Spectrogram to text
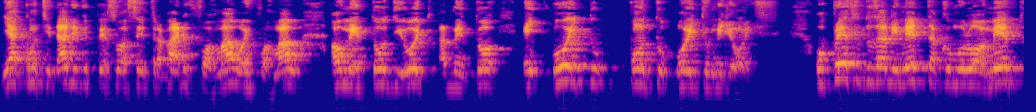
E a quantidade de pessoas sem trabalho formal ou informal aumentou, de 8, aumentou em 8,8 milhões. O preço dos alimentos acumulou aumento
